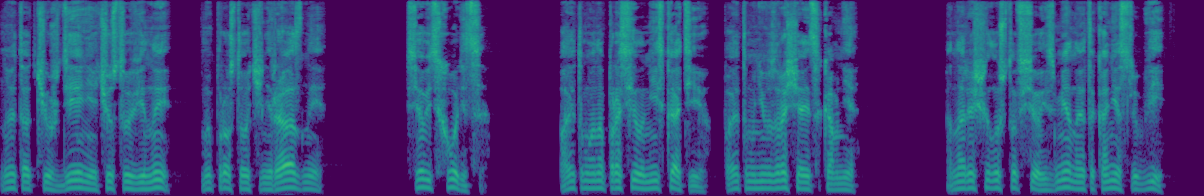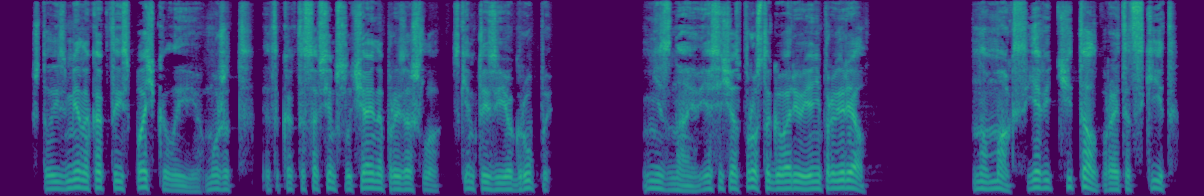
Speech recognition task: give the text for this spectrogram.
Но это отчуждение, чувство вины. Мы просто очень разные. Все ведь сходится. Поэтому она просила не искать ее, поэтому не возвращается ко мне. Она решила, что все, измена — это конец любви, что измена как-то испачкала ее, может, это как-то совсем случайно произошло, с кем-то из ее группы. Не знаю, я сейчас просто говорю, я не проверял. Но, Макс, я ведь читал про этот скит,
